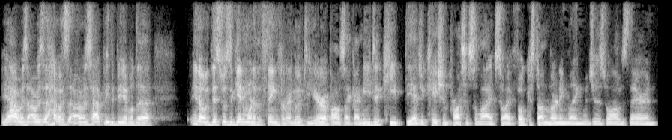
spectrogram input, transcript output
Yeah, I was, I was, I was, I was happy to be able to you know, this was again one of the things when I moved to Europe. I was like, I need to keep the education process alive. So I focused on learning languages while I was there, and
